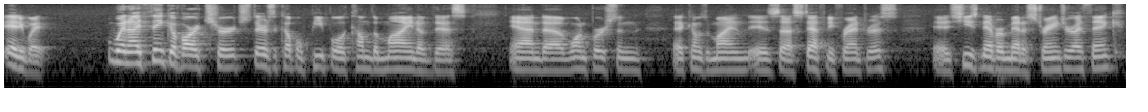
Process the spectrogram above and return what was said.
anyway, when I think of our church, there's a couple people that come to mind of this. And uh, one person that comes to mind is uh, Stephanie Frentris. Uh, she's never met a stranger, I think.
